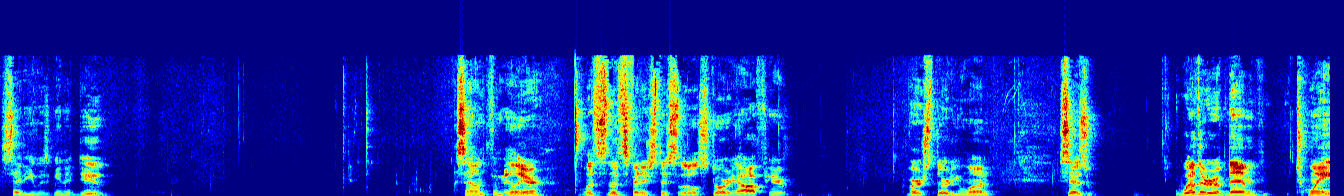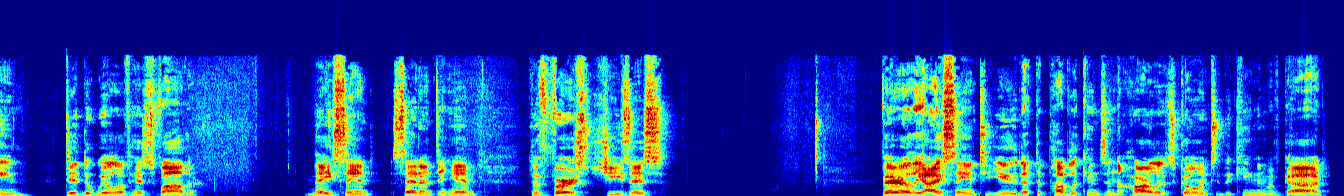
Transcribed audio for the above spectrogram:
said he was going to do. Sound familiar? Let's let's finish this little story off here. Verse 31 says, "Whether of them twain did the will of his father?" They said, said unto him, "The first, Jesus." Verily I say unto you that the publicans and the harlots go into the kingdom of God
